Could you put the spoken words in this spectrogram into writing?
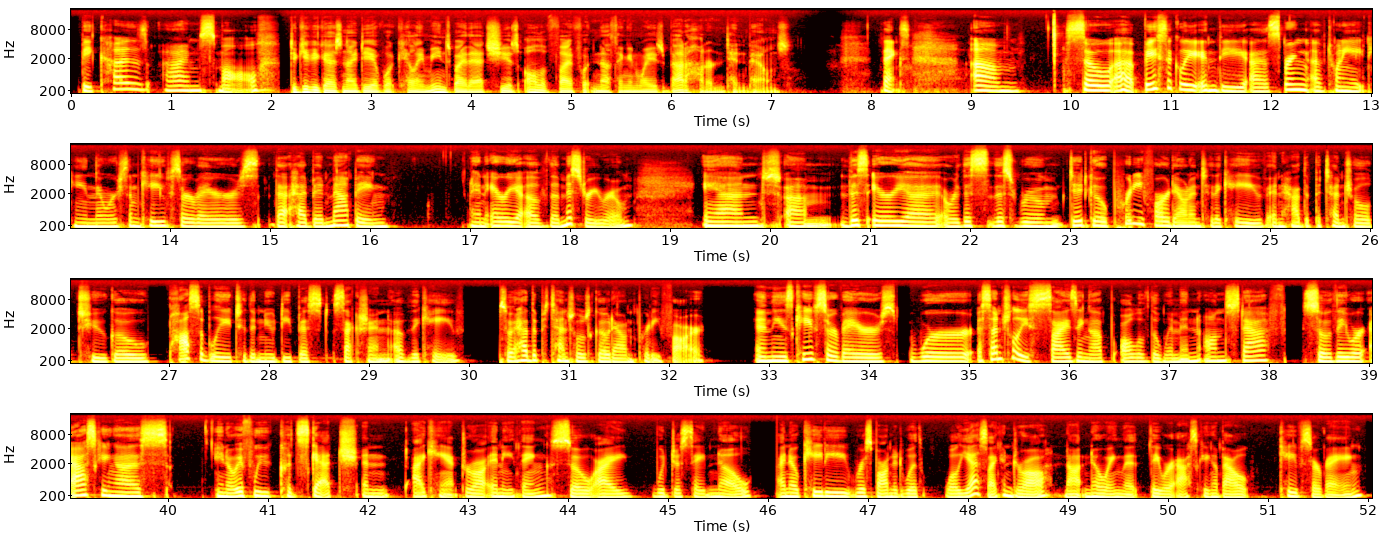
Because I'm small. To give you guys an idea of what Kelly means by that, she is all of five foot nothing and weighs about 110 pounds. Thanks. Um, so uh, basically, in the uh, spring of 2018, there were some cave surveyors that had been mapping an area of the mystery room. And um, this area or this this room did go pretty far down into the cave and had the potential to go possibly to the new deepest section of the cave. So it had the potential to go down pretty far. And these cave surveyors were essentially sizing up all of the women on staff. So they were asking us, you know, if we could sketch, and I can't draw anything. So I would just say no. I know Katie responded with, Well, yes, I can draw, not knowing that they were asking about cave surveying.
